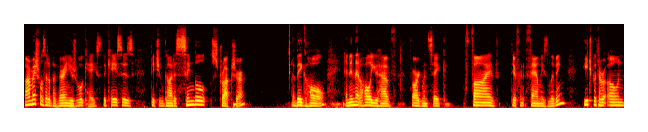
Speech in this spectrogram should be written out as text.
our will set up a very unusual case. The case is that you've got a single structure, a big hall, and in that hall you have, for argument's sake, five different families living, each with their own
